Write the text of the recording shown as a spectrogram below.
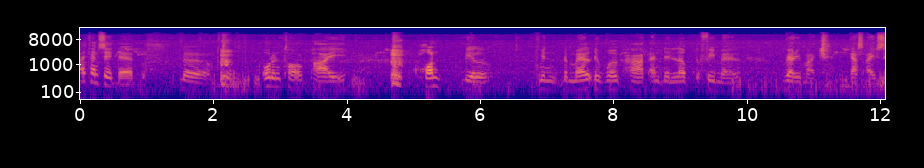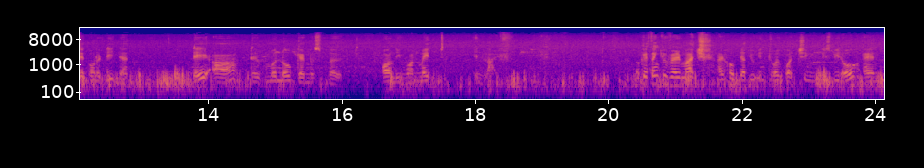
I can say that the oriental pie hornbill I mean the male they work hard and they love the female very much. As I said already that they are the monogamous bird only one mate in life. Okay thank you very much. I hope that you enjoy watching this video and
